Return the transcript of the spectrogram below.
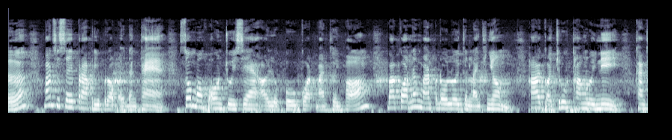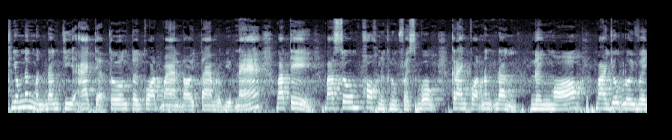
លើ បានសរសេរប្រាប់រៀបរាប់ឲ្យដឹងថាសូមបងប្អូនជួយ share ឲ្យលោកពូគាត់បានឃើញផងបើគាត់នឹងបានបដូរលុយកន្លែងខ្ញុំហើយក៏ជ្រុះថង់លុយនេះខាងខ្ញុំនឹងមិនដឹងជាអាចតាក់ទងទៅគាត់បានដោយតាមរបៀបណា បាទទេបាទសូមផុសនៅក្នុង Facebook ក្រែងគាត់នឹងដឹងនឹងមកបាទយកលុយវិញ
